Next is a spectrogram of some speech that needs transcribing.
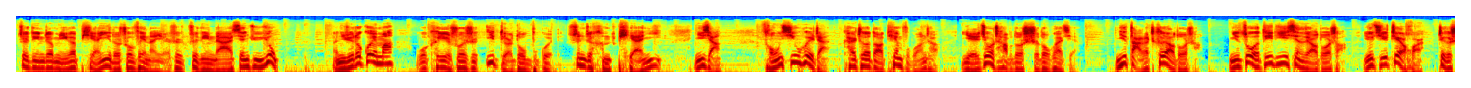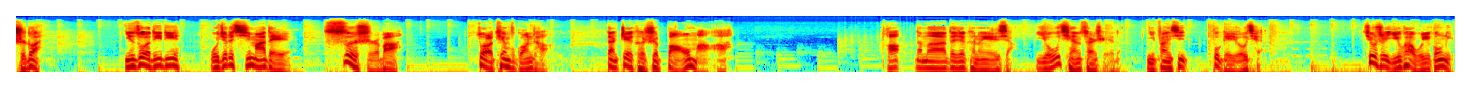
制定这么一个便宜的收费呢，也是制定大家先去用。你觉得贵吗？我可以说是一点都不贵，甚至很便宜。你想，从新会展开车到天府广场，也就差不多十多块钱。你打个车要多少？你坐滴滴现在要多少？尤其这会儿这个时段，你坐滴滴，我觉得起码得四十吧。坐到天府广场，但这可是宝马啊。好，那么大家可能也想，油钱算谁的？你放心，不给油钱，就是一块五一公里，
